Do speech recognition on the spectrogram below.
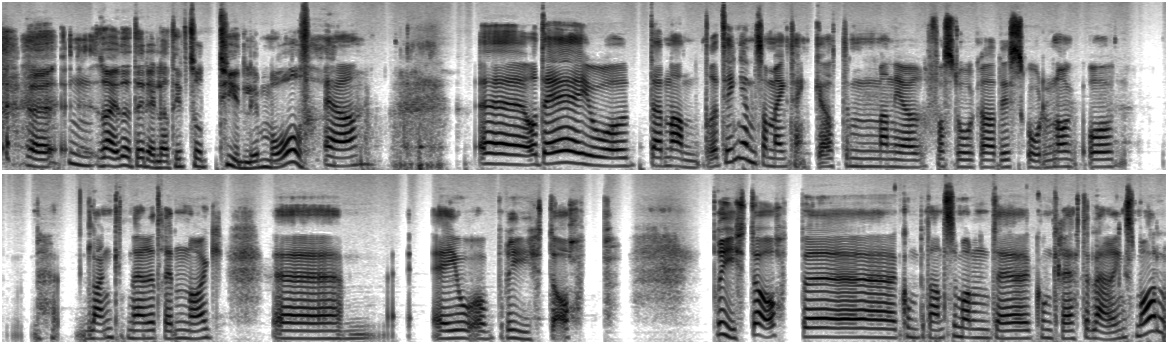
ja eh, så er jo dette relativt så tydelige mål. Ja. Eh, og det er jo den andre tingen som jeg tenker at man gjør for stor grad i skolen, og, og langt ned i trinnen òg, er jo å bryte opp Bryte opp eh, kompetansemålene til konkrete læringsmål.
